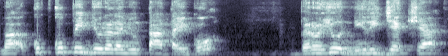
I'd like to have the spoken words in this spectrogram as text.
ma- kupkupin nyo na lang yung tatay ko? Pero yun, ni-reject siya.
